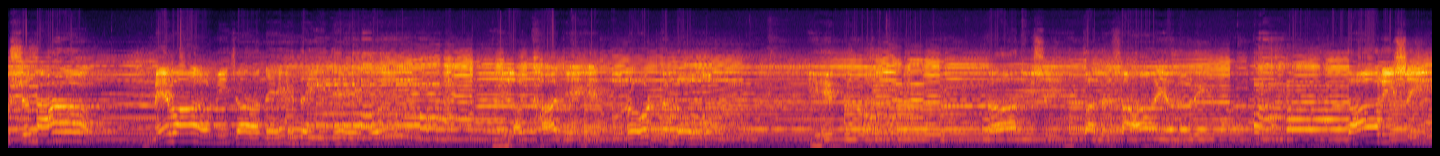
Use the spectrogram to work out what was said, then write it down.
ના મેવા બીજાને દઈ દે. લખાજે તું રોટલો એકલો તારી શીતલ સાયલડી તારી શીતલ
